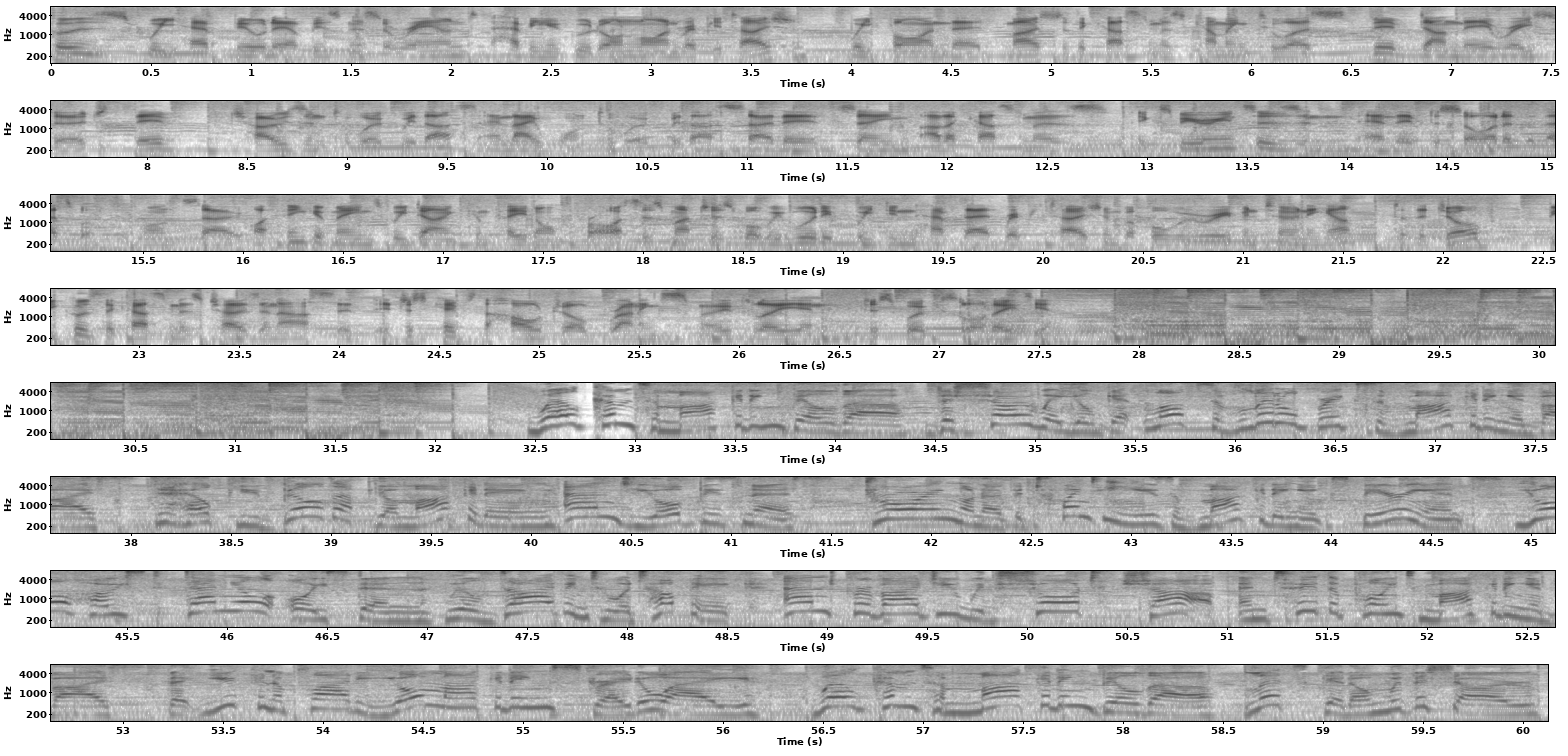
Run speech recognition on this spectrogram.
because we have built our business around having a good online reputation, we find that most of the customers coming to us, they've done their research, they've chosen to work with us, and they want to work with us. So they've seen other customers' experiences and, and they've decided that that's what they want. So I think it means we don't compete on price as much as what we would if we didn't have that reputation before we were even turning up to the job. Because the customer's chosen us, it, it just keeps the whole job running smoothly and just works a lot easier. Welcome to Marketing Builder, the show where you'll get lots of little bricks of marketing advice to help you build up your marketing and your business. Drawing on over 20 years of marketing experience, your host Daniel Oyston will dive into a topic and provide you with short, sharp, and to the point marketing advice that you can apply to your marketing straight away. Welcome to Marketing Builder. Let's get on with the show.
